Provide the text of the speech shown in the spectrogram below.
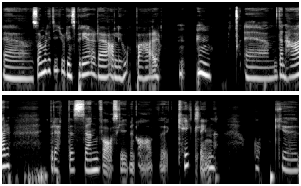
Eh, så de är lite julinspirerade allihopa här. eh, den här berättelsen var skriven av Caitlin och eh,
